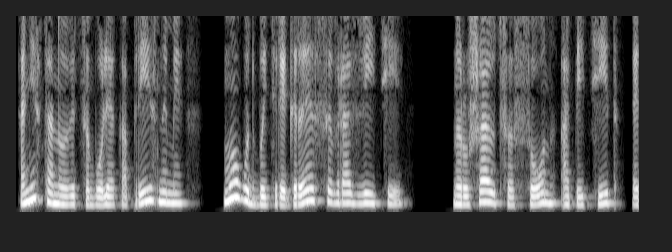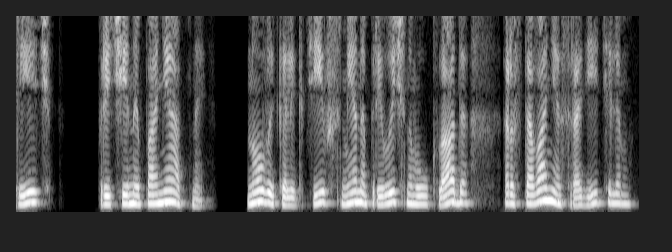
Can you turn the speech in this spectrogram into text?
они становятся более капризными, Могут быть регрессы в развитии, нарушаются сон, аппетит, речь. Причины понятны. Новый коллектив, смена привычного уклада, расставание с родителем.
